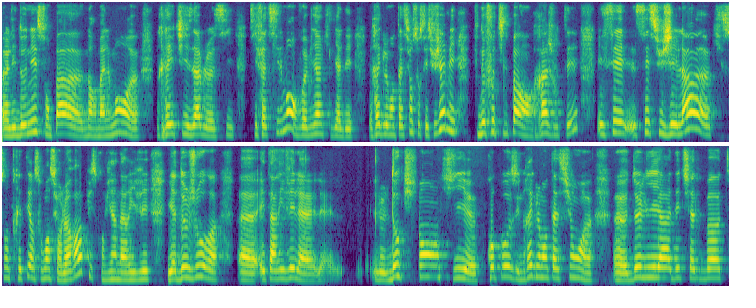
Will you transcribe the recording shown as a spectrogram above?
Les données sont pas normalement réutilisables si, facilement. On voit bien qu'il y a des réglementations sur ces sujets, mais ne faut-il pas en rajouter? Et ces sujets-là qui sont traités en ce moment sur l'Europe, puisqu'on vient d'arriver il y a deux jours euh, est arrivé le document qui euh, propose une réglementation euh, euh, de l'IA, des chatbots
